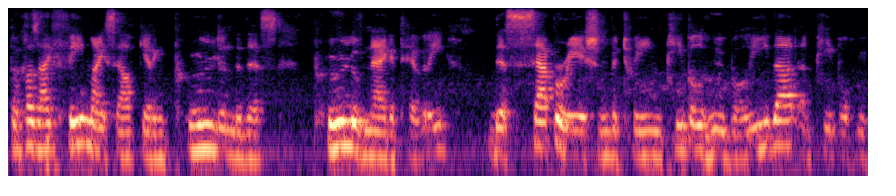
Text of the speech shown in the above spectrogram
because I feel myself getting pulled into this pool of negativity this separation between people who believe that and people who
